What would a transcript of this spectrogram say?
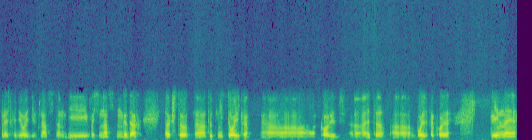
происходило и в 2019 и 2018 годах, так что тут не только COVID, это более такое длинное,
